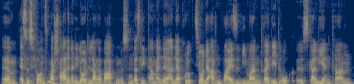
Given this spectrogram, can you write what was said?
Ähm, es ist für uns immer schade, wenn die Leute lange warten müssen. Das liegt am Ende an der Produktion, der Art und Weise, wie man 3D-Druck äh, skalieren kann,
